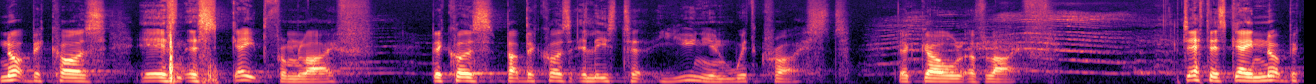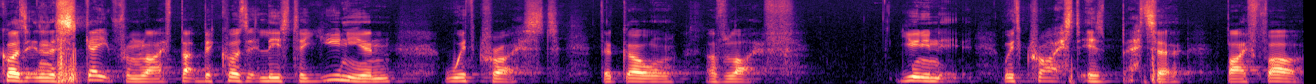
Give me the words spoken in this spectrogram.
not because it is an escape from life because, but because it leads to union with Christ, the goal of life. Death is gain not because it's an escape from life, but because it leads to union with Christ, the goal of life. Union with Christ is better by far.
